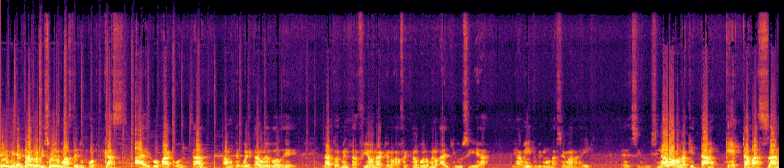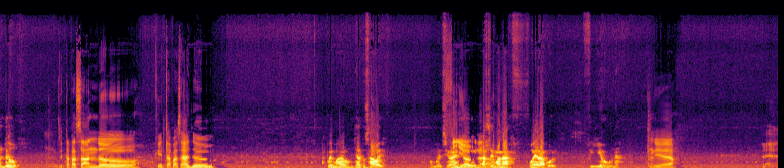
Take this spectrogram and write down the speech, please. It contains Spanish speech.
Bienvenidos mi gente a otro episodio más de tu podcast Algo para contar. Estamos de vuelta luego de la tormenta Fiona que nos afectó por lo menos al Juicy y a, y a mí. Tuvimos una semana ahí eh, sin, sin agua, pero aquí estamos. ¿Qué está pasando? ¿Qué está pasando? ¿Qué está pasando? Pues mano, ya tú sabes. Como mencioné, una semana fuera por Fiona. Yeah.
